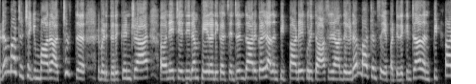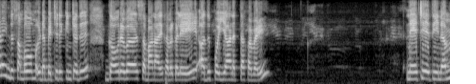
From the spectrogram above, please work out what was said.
இடமாற்றம் செய்யுமாறு அச்சுறுத்த விடுத்திருக்கின்றார். நேற்றைய தினம் பேரணிகள் சென்றிருந்தார்கள். அதன் பிற்பாடு குறித்த ஆசிரியரானது இடமாற்றம் செய்யப்பட்டிருக்கின்றார். அதன் பிற்பாடு இந்த சம்பவம் இடம்பெற்றிருக்கின்றது. கௌரவ சபாநாயகர் அவர்களே அது பொய்யான தகவல். நேற்றைய தினம்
